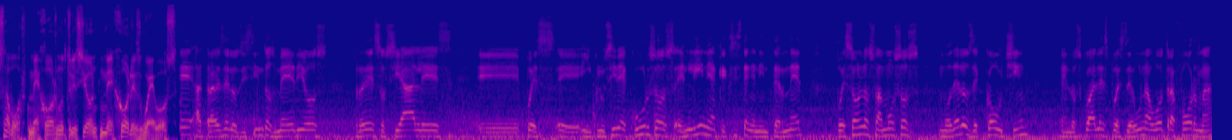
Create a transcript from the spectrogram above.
sabor, mejor nutrición, mejores huevos. A través de los distintos medios, redes sociales, eh, pues eh, inclusive cursos en línea que existen en internet, pues son los famosos modelos de coaching en los cuales pues de una u otra forma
